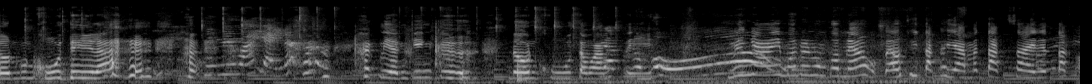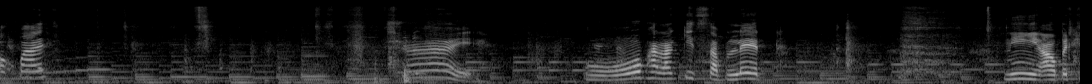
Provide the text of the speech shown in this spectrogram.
โดนคุณครูตีแล้วคุณมีไม้ใหญ่นะนักเรียนกิ้งกือ โดนครูตะวันตี โอ้ไม่ไงม้วนเป็นวงกลมแล้วไปเอาที่ตักขยะมาตักใส่แล้วตักออกไป ใช่ โอ้ภารกิจสำเร็จ นี่เอาไปเท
